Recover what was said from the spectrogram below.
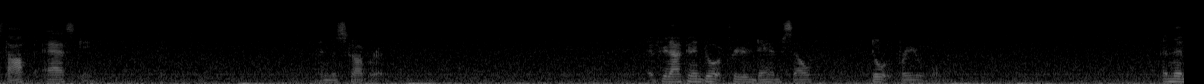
Stop asking and discover it. If you're not going to do it for your damn self, do it for your woman. And then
